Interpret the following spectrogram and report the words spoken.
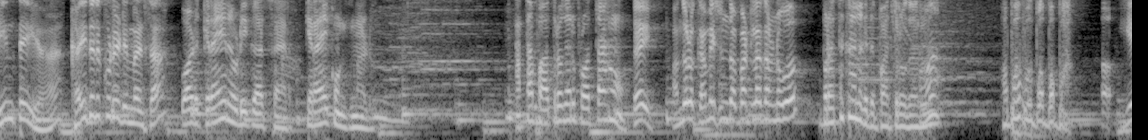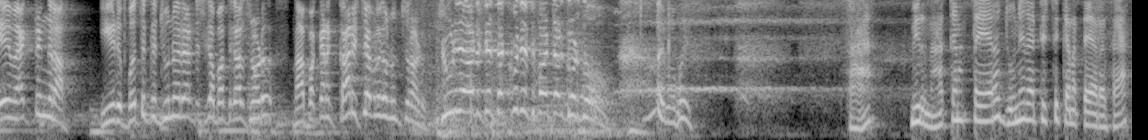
ఏంటయ్యా? ఖైదీలు కూడా డిమాండ్సా వాడు కిరాయి రౌడీ కాదు సార్ కిరాయి కొంటున్నాడు. అంతా పాత్రో గారి ప్రోత్సాహం. ఏయ్ అందులో కమిషన్ తప్పట్లేదా నువ్వు? బ్రతకాలి కదా పాత్రో గారు. అబ్బాబాబాబా ఏం యాక్టింగ్ రా? ఈడు బతుకు జూనియర్ ఆర్టిస్ట్గా బతకాల్సినాడు నా పక్కన కానిస్టేబుల్గా నుంచున్నాడు. జూనియర్ ఆర్టిస్ట్ తక్కువ చేసి మాట్లాడకూడదు. సార్ మీరు నాకు కనెక్ట్ అయ్యారా? జూనియర్ ఆర్టిస్ట్ కనెక్ట్ అయ్యారా సార్?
